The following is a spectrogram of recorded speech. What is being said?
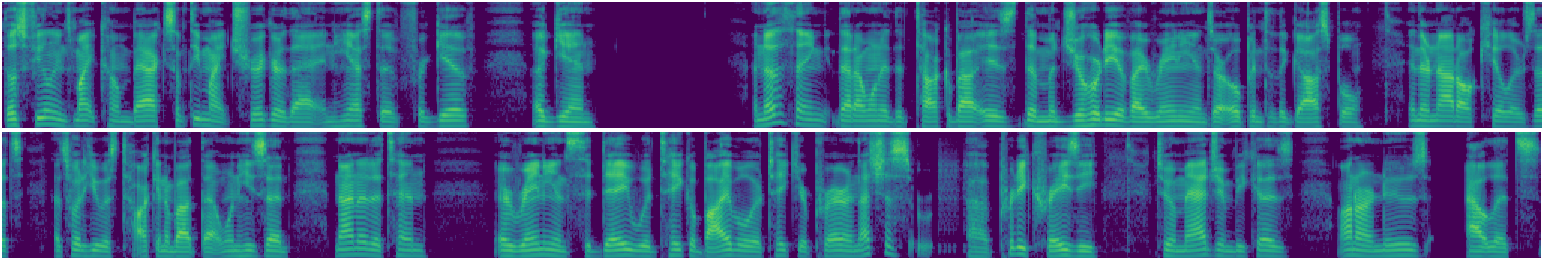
those feelings might come back, something might trigger that, and he has to forgive again. Another thing that I wanted to talk about is the majority of Iranians are open to the gospel and they're not all killers. That's that's what he was talking about that when he said 9 out of 10 Iranians today would take a Bible or take your prayer and that's just uh, pretty crazy to imagine because on our news outlets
